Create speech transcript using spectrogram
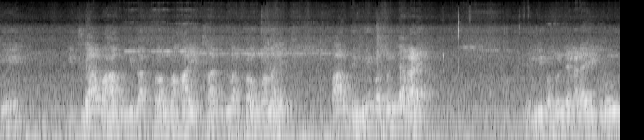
की इथल्या वाहतुकीचा खोळंबा हा इथला तिथला खोळंबा नाही. फार दिल्लीपासूनच्या गाड्या. दिल्लीपासूनच्या गाड्या इकडून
